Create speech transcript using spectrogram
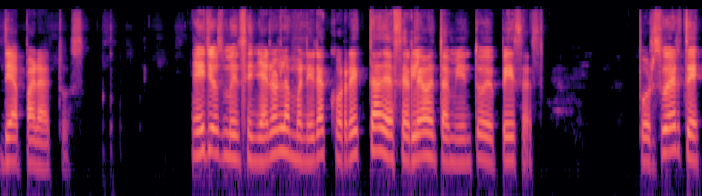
de aparatos. Ellos me enseñaron la manera correcta de hacer levantamiento de pesas. Por suerte,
